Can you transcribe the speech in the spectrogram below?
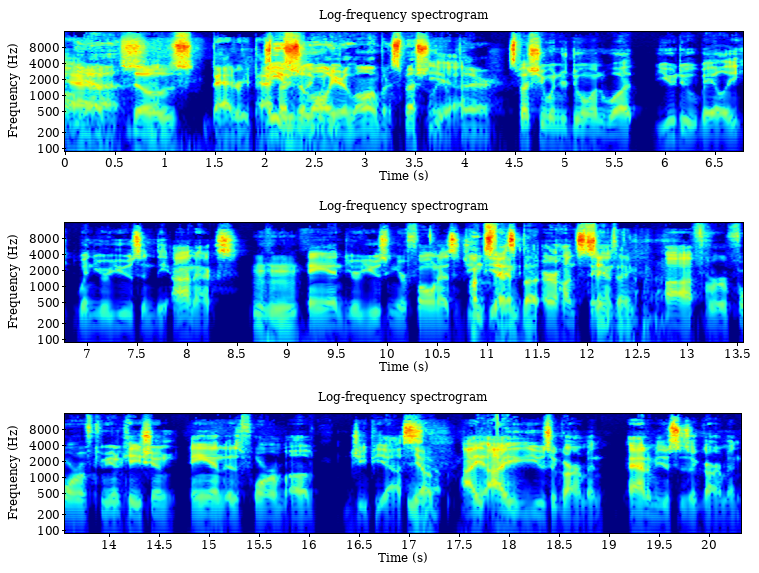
Oh, have Yes. those battery packs. I use them all when you- year long, but especially up there. especially when you're doing what you do, Bailey, when you're using the onX hmm and you're using your phone as a GPS Hunt stand, but or hunt Same thing. uh, for a form of communication and as form of GPS. Yep. I, I use a Garmin. Adam uses a Garmin,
